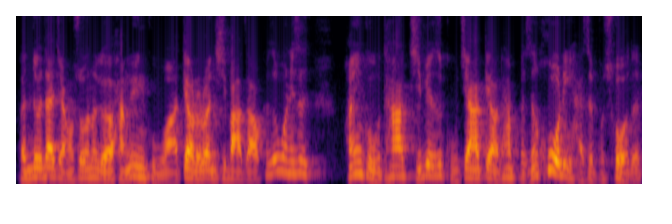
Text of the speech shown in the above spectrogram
很多人在讲说那个航运股啊掉得乱七八糟，可是问题是航运股它即便是股价掉，它本身获利还是不错的。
